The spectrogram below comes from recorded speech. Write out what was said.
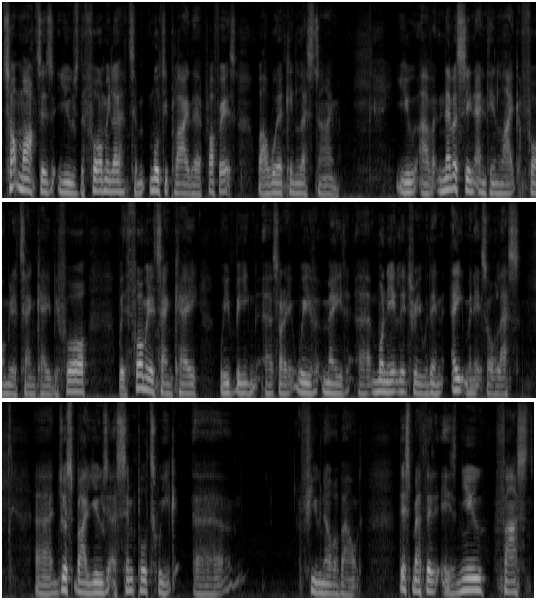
Top marketers use the formula to multiply their profits while working less time. You have never seen anything like Formula 10K before. With Formula 10K, we've been uh, sorry, we've made uh, money literally within eight minutes or less, uh, just by using a simple tweak uh, few know about. This method is new, fast,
